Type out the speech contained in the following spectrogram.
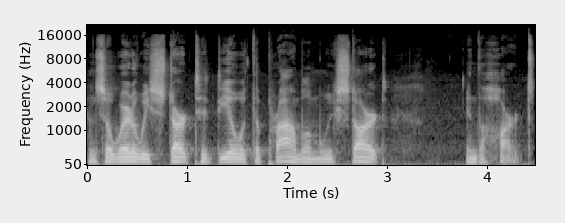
And so, where do we start to deal with the problem? We start in the heart.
